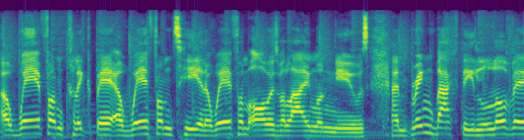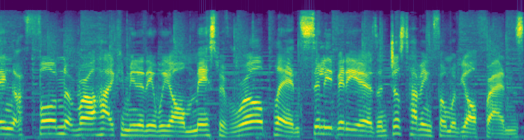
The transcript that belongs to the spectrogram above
away from clickbait, away from tea, and away from always relying on news, and bring back the loving, fun Royale High community we all miss with role-play and silly videos videos and just having fun with your friends.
